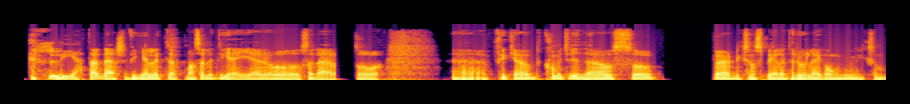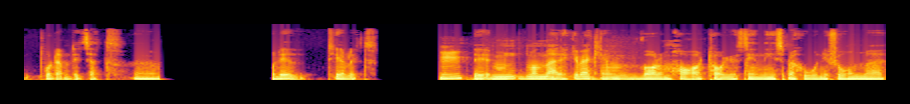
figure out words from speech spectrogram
letade där så fick jag leta upp massa lite grejer och sådär. Så eh, fick jag kommit vidare och så började liksom spelet rulla igång liksom på ordentligt sätt. Eh, och det är trevligt. Mm. Det, man märker verkligen var de har tagit sin inspiration ifrån med,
